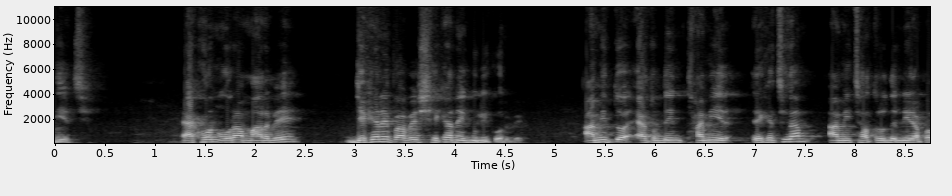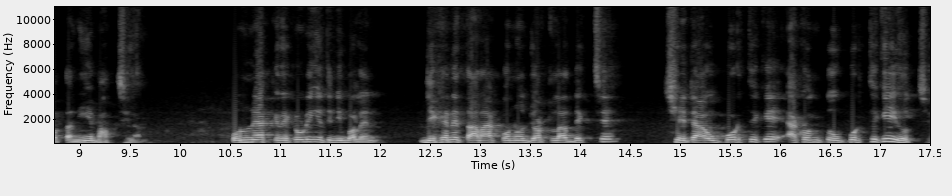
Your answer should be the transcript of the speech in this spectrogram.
দিয়েছি। এখন ওরা মারবে, যেখানে পাবে সেখানে গুলি করবে। আমি তো এতদিন থামিয়ে রেখেছিলাম, আমি ছাত্রদের নিরাপত্তা নিয়ে ভাবছিলাম। অন্য এক রেকর্ডিংয়ে তিনি বলেন, যেখানে তারা কোনো জটলা দেখছে, সেটা উপর থেকে, এখন তো উপর থেকেই হচ্ছে।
